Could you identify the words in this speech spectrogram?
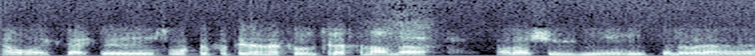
Ja, exakt. Det är svårt att få till den här fullträffen alla, alla 20 hit eller vad det är.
